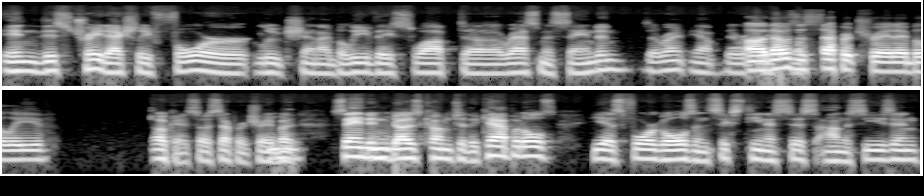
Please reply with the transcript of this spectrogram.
in this trade, actually, for Luke Schenn, I believe they swapped uh, Rasmus Sandin. Is that right? Yeah, they were. Uh, that was a separate trade, I believe. Okay, so a separate trade, mm-hmm. but Sandin mm-hmm. does come to the Capitals. He has four goals and 16 assists on the season.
